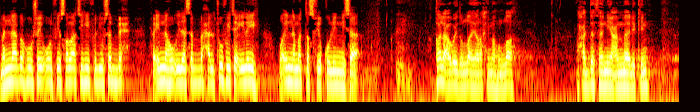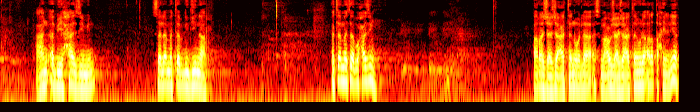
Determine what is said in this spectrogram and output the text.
من نابه شيء في صلاته فليسبح فإنه إذا سبح التفت إليه وإنما التصفيق للنساء. قال عبيد الله رحمه الله وحدثني عن مالك عن أبي حازم سلمة بن دينار. متى مات أبو حازم؟ أرى جعجعة ولا أسمع جعجعة ولا أرى طحينا. ياك.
